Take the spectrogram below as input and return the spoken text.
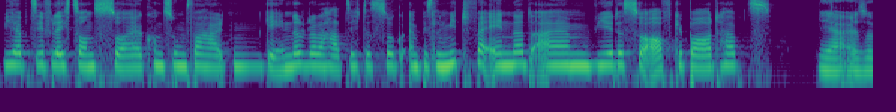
wie habt ihr vielleicht sonst so euer Konsumverhalten geändert oder hat sich das so ein bisschen mit verändert, ähm, wie ihr das so aufgebaut habt? Ja, also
